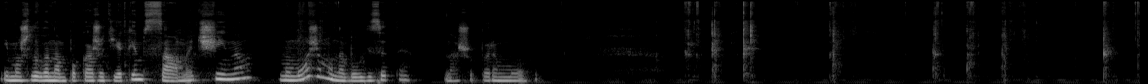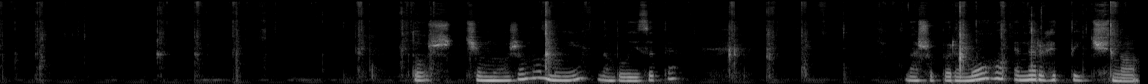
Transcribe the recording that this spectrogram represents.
і, можливо, нам покажуть, яким саме чином ми можемо наблизити нашу перемогу. Тож, чи можемо ми наблизити нашу перемогу енергетично?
